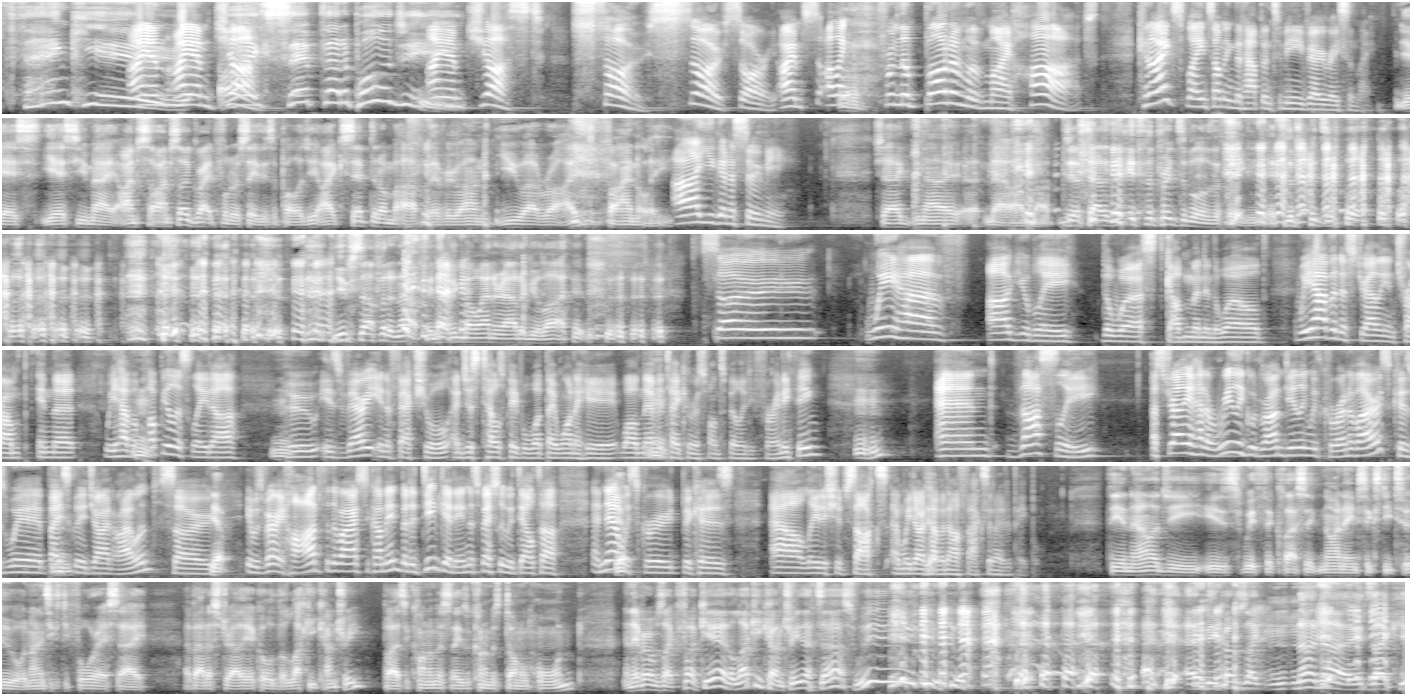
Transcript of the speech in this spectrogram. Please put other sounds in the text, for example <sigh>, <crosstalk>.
Thank you. I am- I am just. I accept that apology. I am just so so sorry. I'm so, like from the bottom of my heart. Can I explain something that happened to me very recently? Yes, yes, you may. I'm so I'm so grateful to receive this apology. I accept it on behalf of everyone. <laughs> you are right. Finally, Are you going to sue me? Shag. No, uh, no, I'm not. <laughs> Just out of the, it's the principle of the thing. It's the principle. <laughs> You've suffered enough in having Moana out of your life. So we have arguably the worst government in the world. We have an Australian Trump in that we have a hmm. populist leader hmm. who is very ineffectual and just tells people what they want to hear while never hmm. taking responsibility for anything. Mm-hmm. And thusly, Australia had a really good run dealing with coronavirus because we're basically a giant island. So Yep. it was very hard for the virus to come in, but it did get in, especially with Delta. And now Yep. we're screwed because our leadership sucks and we don't have enough vaccinated people. The analogy is with the classic 1962 or 1964 essay about Australia called The Lucky Country by its economist, his economist Donald Horne. And everyone was like, fuck yeah, the lucky country, that's us. Woo! and, <laughs> and the economist was like, no, no, it's like,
